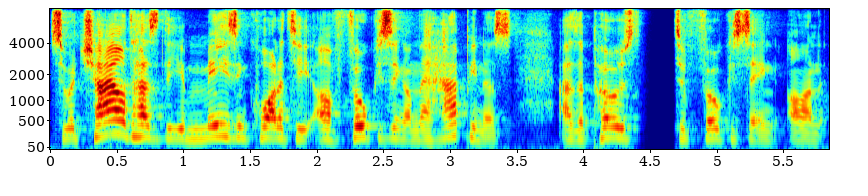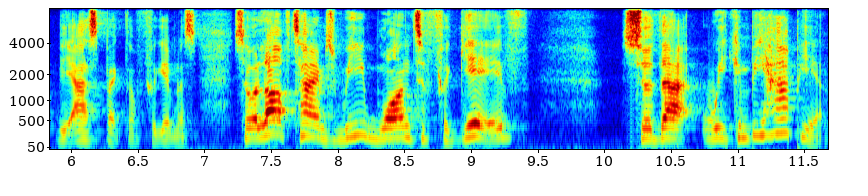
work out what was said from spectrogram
So a child has the amazing quality of focusing on their happiness as opposed to focusing on the aspect of forgiveness. So a lot of times we want to forgive so that we can be happier.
